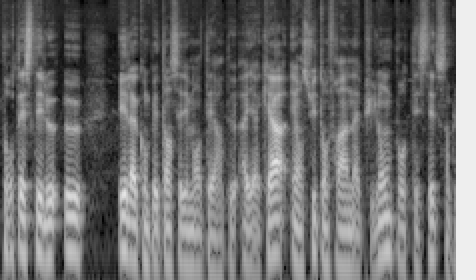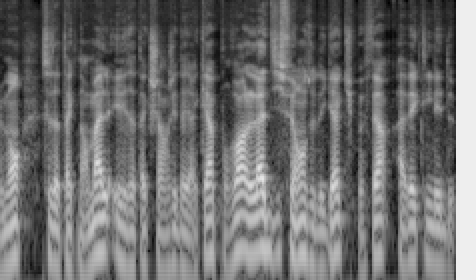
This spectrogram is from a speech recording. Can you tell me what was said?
pour tester le E et la compétence élémentaire de Ayaka, et ensuite on fera un appui long pour tester tout simplement ses attaques normales et les attaques chargées d'Ayaka pour voir la différence de dégâts que tu peux faire avec les deux.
